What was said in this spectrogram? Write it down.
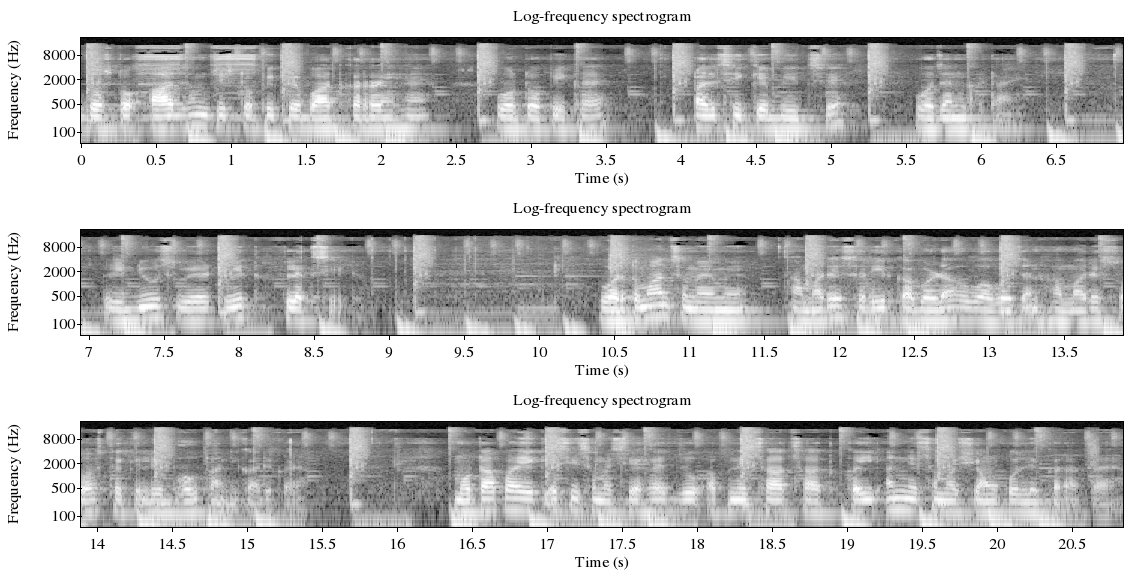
दोस्तों, आज हम जिस टॉपिक पे बात कर रहे हैं, वो टॉपिक है अलसी के बीज से वज़न घटाएँ। रिड्यूस वेट विथ फ्लेक्सीड वर्तमान समय में हमारे शरीर का बढ़ा हुआ वज़न हमारे स्वास्थ्य के लिए बहुत हानिकारक है। मोटापा एक ऐसी समस्या है जो अपने साथ साथ कई अन्य समस्याओं को लेकर आता है।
